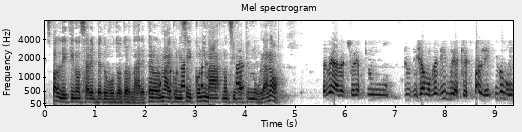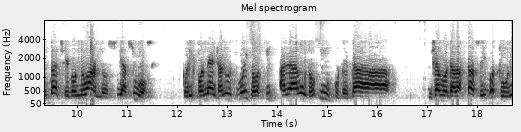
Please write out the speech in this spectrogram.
Spalletti non sarebbe dovuto tornare. Però ormai con i se e con i ma non si fa più nulla, no? Per me la versione più, più diciamo, credibile è che Spalletti comunque al secondo anno sia suo corrispondente all'ultimo di Totti aveva avuto input da diciamo dalla stanza dei bottoni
